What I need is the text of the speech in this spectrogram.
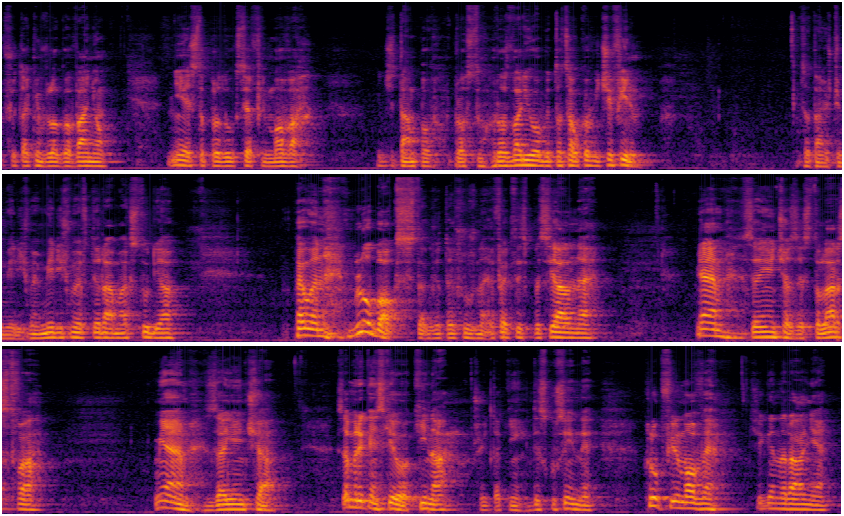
przy takim vlogowaniu. Nie jest to produkcja filmowa, gdzie tam po prostu rozwaliłoby to całkowicie film. Co tam jeszcze mieliśmy? Mieliśmy w tych ramach studia pełen Blue Box, także też różne efekty specjalne. Miałem zajęcia ze stolarstwa, miałem zajęcia z amerykańskiego kina, czyli taki dyskusyjny klub filmowy, gdzie generalnie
